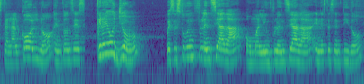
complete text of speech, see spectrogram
está el alcohol, ¿no? Entonces, creo yo, pues estuve influenciada o mal influenciada en este sentido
